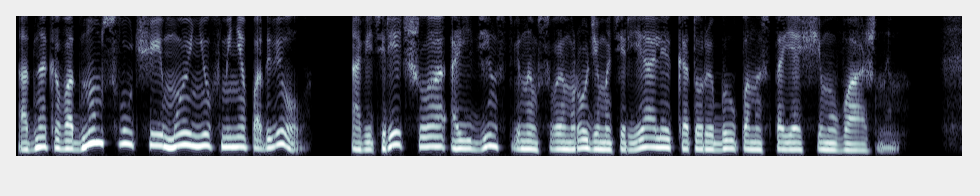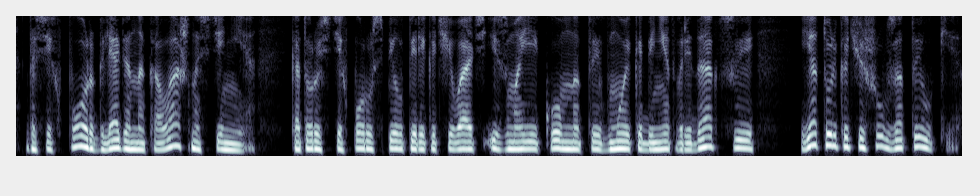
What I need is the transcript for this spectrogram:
Однако в одном случае мой нюх меня подвел, а ведь речь шла о единственном в своем роде материале, который был по-настоящему важным. До сих пор, глядя на калаш на стене, который с тех пор успел перекочевать из моей комнаты в мой кабинет в редакции, я только чешу в затылке.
